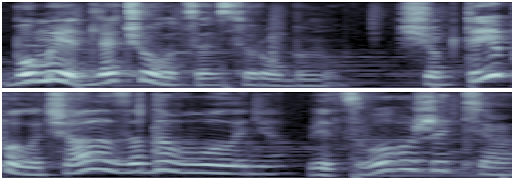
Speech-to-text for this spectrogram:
Бо ми для чого це все робимо? Щоб ти отримала задоволення від свого життя.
